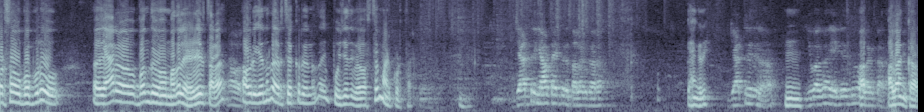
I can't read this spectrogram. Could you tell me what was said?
ವರ್ಷ ಒಬ್ಬೊಬ್ಬರು ಯಾರು ಬಂದು ಮೊದಲು ಹೇಳಿರ್ತಾರೆ ಅವ್ರಿಗೆ ಏನದು ಅರ್ಚಕರು ಏನದ ಈ ಪೂಜೆದ ವ್ಯವಸ್ಥೆ ಮಾಡಿಕೊಡ್ತಾರೆ. ಜಾತ್ರೆ ಯಾವ ಟೈಪ್ ಇರುತ್ತೆ ಅಲಂಕಾರ? ಹೆಂಗೆ ರೀ ಜಾತ್ರೆ ದಿನ? ಹ್ಞೂ ಇವಾಗ ಅಲಂಕಾರ?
